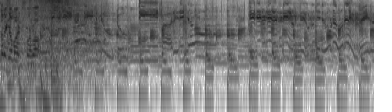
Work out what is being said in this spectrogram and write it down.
I think I might throw up. Hey,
